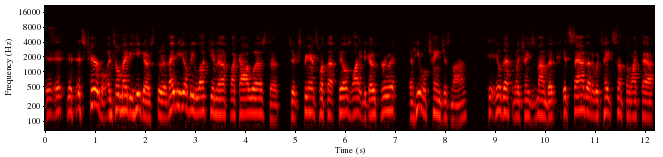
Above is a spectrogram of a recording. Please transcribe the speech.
it, it, it's terrible until maybe he goes through it. Maybe he'll be lucky enough, like I was, to to experience what that feels like to go through it, and he will change his mind he'll definitely change his mind. But it's sad that it would take something like that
